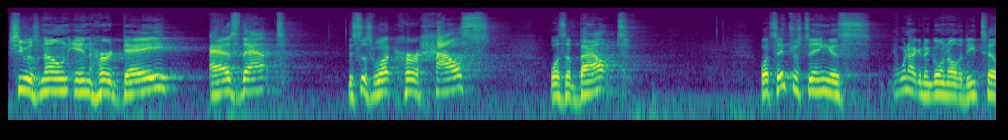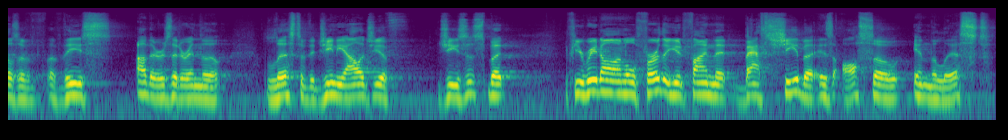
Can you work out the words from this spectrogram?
She was known in her day as that. This is what her house was about. What's interesting is, we're not going to go into all the details of, of these others that are in the list of the genealogy of Jesus, but if you read on a little further, you'd find that Bathsheba is also in the list.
